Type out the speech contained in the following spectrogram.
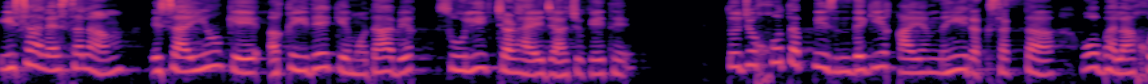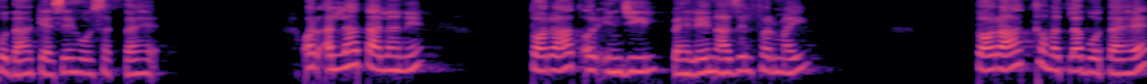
عیسیٰ علیہ السلام عیسائیوں کے عقیدے کے مطابق سولی چڑھائے جا چکے تھے۔ تو جو خود اپنی زندگی قائم نہیں رکھ سکتا، وہ بھلا خدا کیسے ہو سکتا ہے؟ اور اللہ تعالیٰ نے تورات اور انجیل پہلے نازل فرمائی۔ تورات کا مطلب ہوتا ہے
